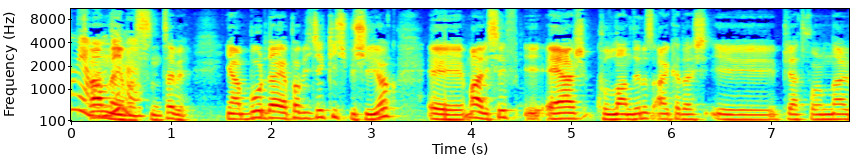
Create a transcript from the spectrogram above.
anlayamam Anlayamazsın değil mi? tabii. Yani burada yapabilecek hiçbir şey yok. E, maalesef e, eğer kullandığınız arkadaş e, platformlar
